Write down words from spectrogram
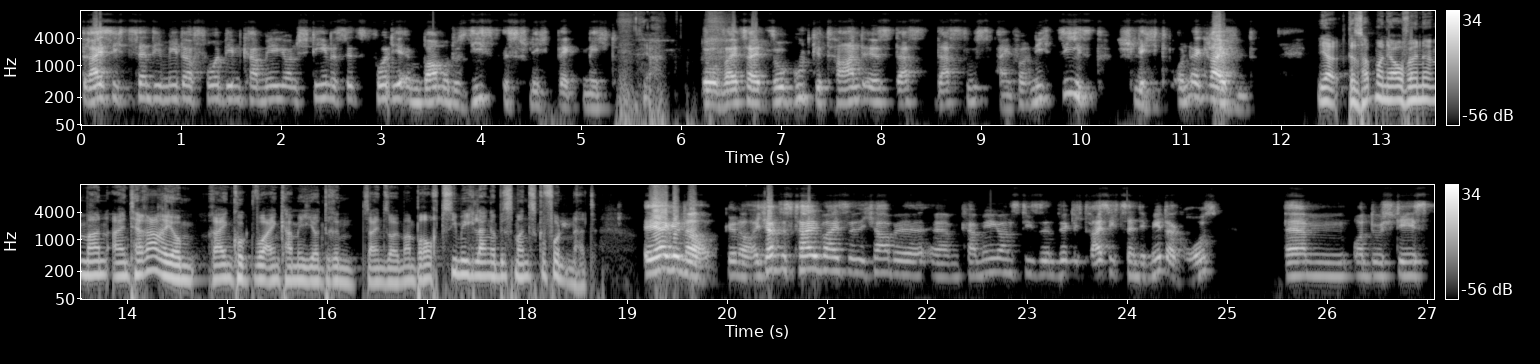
30 Zentimeter vor dem Chamäleon stehen, es sitzt vor dir im Baum und du siehst es schlichtweg nicht. Ja. So, weil es halt so gut getarnt ist, dass, dass du es einfach nicht siehst. Schlicht und ergreifend. Ja, das hat man ja auch, wenn man ein Terrarium reinguckt, wo ein Chamäleon drin sein soll. Man braucht ziemlich lange, bis man es gefunden hat. Ja, genau, genau. Ich habe das teilweise, ich habe ähm, Chamäleons, die sind wirklich 30 Zentimeter groß. Ähm, und du stehst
